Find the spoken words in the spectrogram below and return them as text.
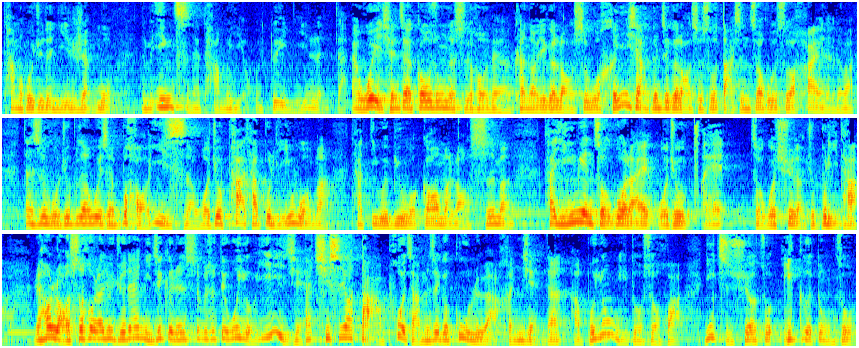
他们会觉得你冷漠，那么因此呢，他们也会对你冷淡。哎，我以前在高中的时候呢，看到一个老师，我很想跟这个老师说打声招呼，说嗨的，对吧？但是我就不知道为什么不好意思啊，我就怕他不理我嘛，他地位比我高嘛，老师嘛，他迎面走过来，我就哎。走过去了就不理他，然后老师后来就觉得，哎，你这个人是不是对我有意见？哎，其实要打破咱们这个顾虑啊，很简单啊，不用你多说话，你只需要做一个动作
